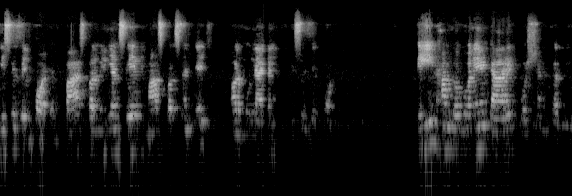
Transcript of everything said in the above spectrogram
This is important. Parts per million से mass percentage और मोलैलिटी दिस इज़ इम्पोर्टेंट तीन हम लोगों ने डायरेक्ट क्वेश्चन कर लिया।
